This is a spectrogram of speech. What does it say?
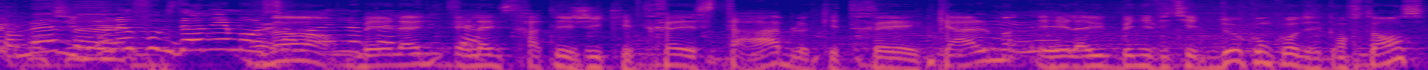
quand même. Le Fuchs, dernier mot non, Marine Le Pen. Mais elle a, elle a, une stratégie qui est très stable, qui est très calme, et elle a eu bénéficié de deux concours de circonstances.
